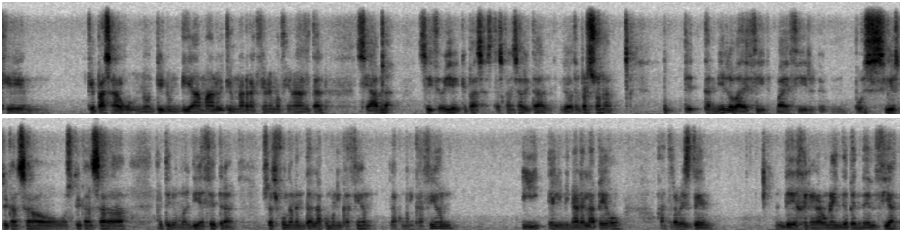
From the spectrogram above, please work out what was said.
que, pasa algo, uno tiene un día malo y tiene una reacción emocional y tal, se habla se dice, oye, ¿qué pasa? ¿Estás cansado y tal? Y la otra persona también lo va a decir, va a decir, pues sí, estoy cansado, estoy cansada, he tenido un mal día, etc. O sea, es fundamental la comunicación, la comunicación y eliminar el apego a través de, de generar una independencia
